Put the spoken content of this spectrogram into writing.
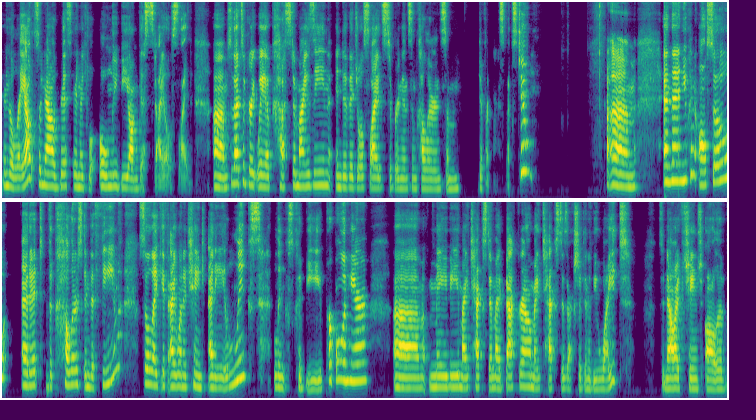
in the layout. So now this image will only be on this style slide. Um, so that's a great way of customizing individual slides to bring in some color and some different aspects too. Um, and then you can also edit the colors in the theme. So like if I want to change any links, links could be purple in here. Um, maybe my text and my background, my text is actually going to be white. So now I've changed all of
